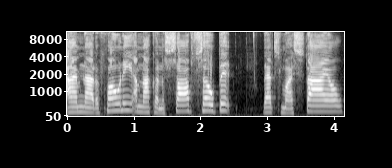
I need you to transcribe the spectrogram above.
I'm not a phony. I'm not going to soft soap it. That's my style.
